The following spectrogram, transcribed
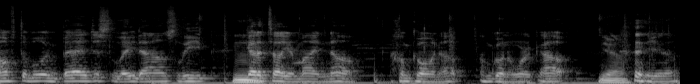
comfortable in bed, just lay down, sleep." You Mm. got to tell your mind, "No, I'm going up. I'm going to work out." Yeah. you know.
